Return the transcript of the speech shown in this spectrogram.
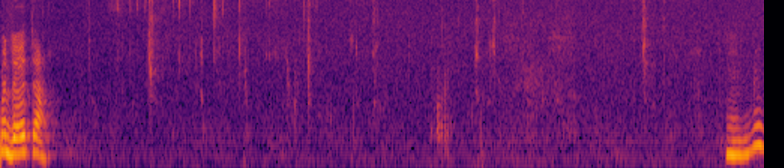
มันเด้อจ้ะ อืม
